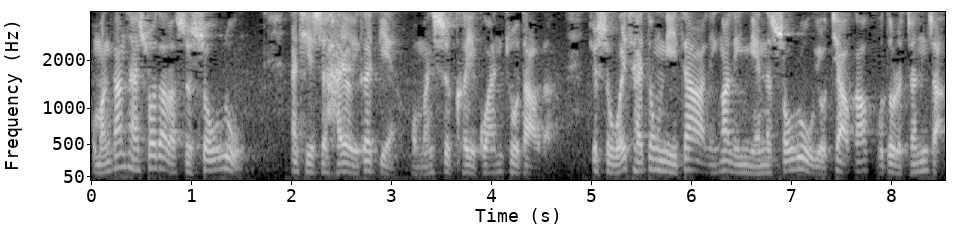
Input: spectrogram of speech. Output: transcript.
我们刚才说到的是收入，那其实还有一个点我们是可以关注到的，就是潍柴动力在二零二零年的收入有较高幅度的增长，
